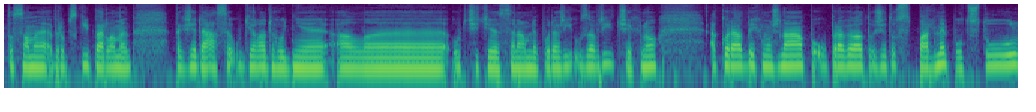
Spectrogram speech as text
to samé Evropský parlament, takže dá se udělat hodně, ale určitě se nám nepodaří uzavřít všechno. Akorát bych možná poupravila to, že to spadne pod stůl.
